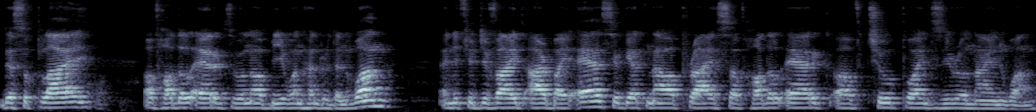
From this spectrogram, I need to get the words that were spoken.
The supply of hodl ergs will now be 101. And if you divide R by S, you get now a price of hodl erg of 2.091.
